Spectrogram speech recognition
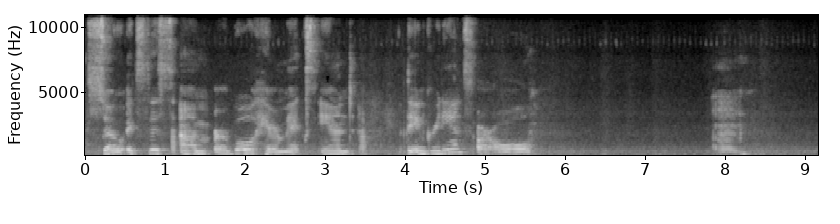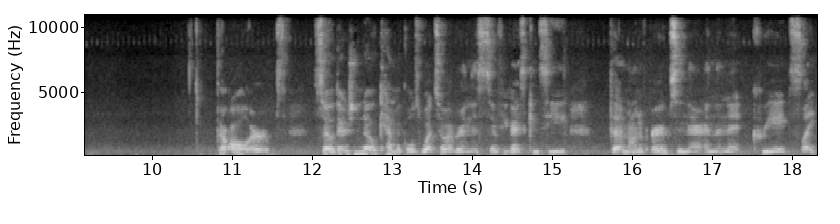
So it's this um, herbal hair mix and the ingredients are all um, they're all herbs. So there's no chemicals whatsoever in this. So if you guys can see the amount of herbs in there and then it creates like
